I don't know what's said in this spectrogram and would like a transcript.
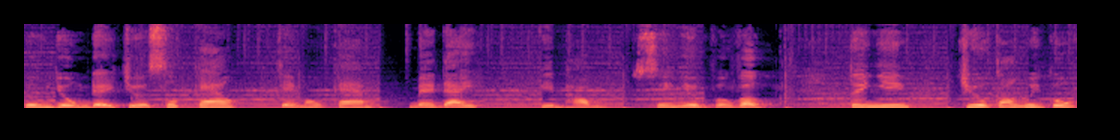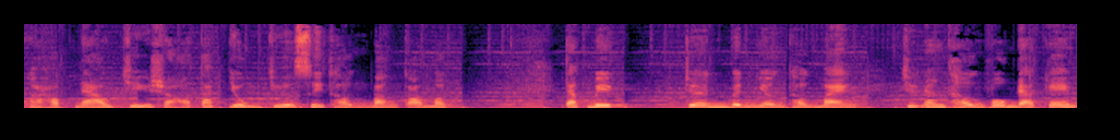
thường dùng để chữa sốt cao, chảy máu cam, mề đay, viêm họng, suy nhược vân vân. Tuy nhiên, chưa có nghiên cứu khoa học nào chỉ rõ tác dụng chữa suy thận bằng cỏ mực. Đặc biệt, trên bệnh nhân thận mạng, chức năng thận vốn đã kém,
